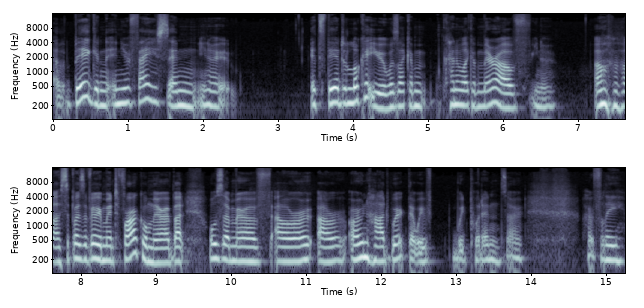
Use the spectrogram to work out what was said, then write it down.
uh, big and in your face, and you know, it's there to look at you. It was like a kind of like a mirror of you know. Oh, I suppose a very metaphorical mirror, but also a mirror of our our own hard work that we've we'd put in. So, hopefully,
